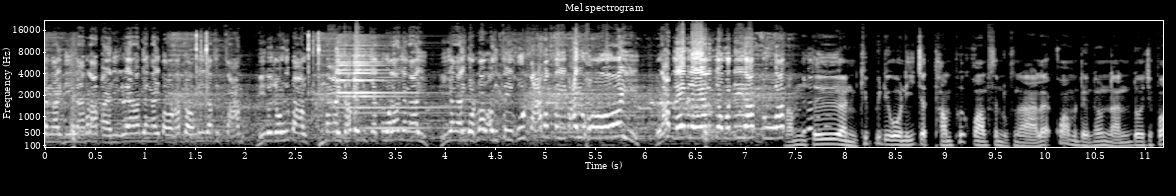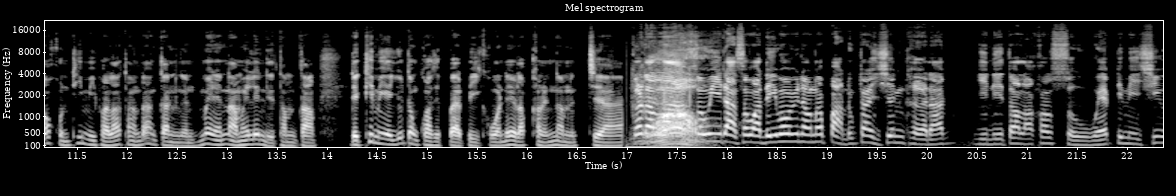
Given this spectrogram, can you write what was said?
ยังไงดีนะพระแปดอีกแล้วครับยังไงต่อครับดอกนี้ครับสิบสามมีตัวโจหรือเปล่าไม่ครับเป็นเจ็ดตัวแล้วยังไงยังไงบทรอบเอาสิบสี่คูณสามมันสี่ไปโอ้ยรับเละไปเลยครับจบวันนี้ครับดูครับคำเตือนคลิปวิดีโอนี้จัดทำเพื่อความสนุกสนานและความบันเทิงเท่านั้น โดยเฉพาะคนที่มีภาระทางด้านการเงิน ไม่แนะนำให้เล่นหรือทำตาม เด็กที่มีอายุต่ำกว่า 18 ปีควรได้รับคำแนะนำนะจ๊ะก็ดังนั้นสวีดัสสวัสดีพ่อพี่น้องนักปั่นทุกท่านอีกเช่นเคยนะครับ ยินดีต้อนรับเข้าสู่เว็บที่มีชื่อ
